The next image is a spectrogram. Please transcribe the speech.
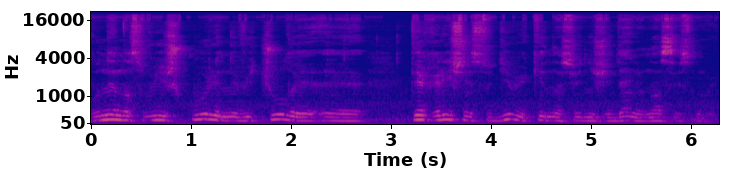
вони на своїй шкурі не відчули е, тих рішень судів, які на сьогоднішній день у нас існують.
